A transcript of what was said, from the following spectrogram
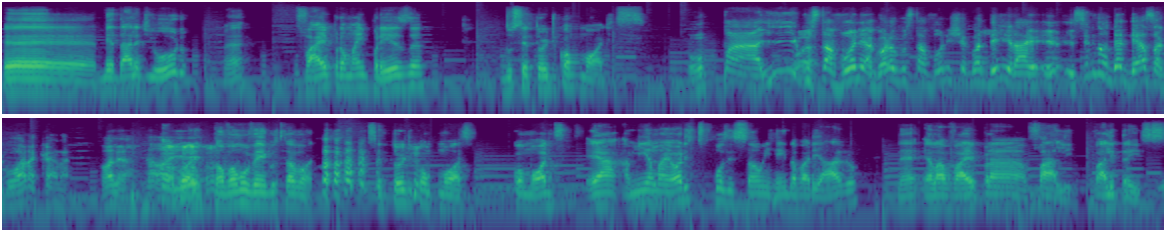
é, medalha de ouro, né? Vai para uma empresa do setor de commodities. Opa! Ih, Boa. Gustavone, agora o Gustavone chegou a delirar. Eu- se ele não der 10 agora, cara, olha. não, aí- Agora- Então vamos ver, hein, Gustavone. setor de commodities. Commodities é a, a minha maior exposição em renda variável, né? Ela vai para Vale, Vale 3.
